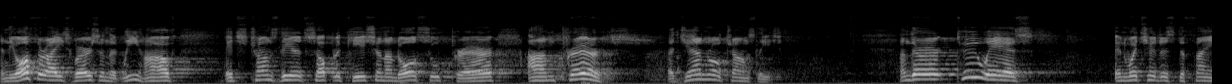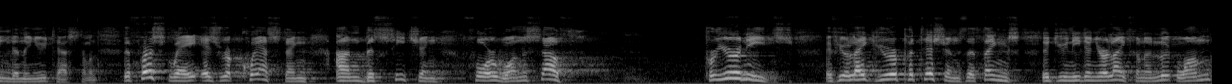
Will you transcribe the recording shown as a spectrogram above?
In the authorized version that we have, it's translated supplication and also prayer and prayers, a general translation. And there are two ways in which it is defined in the New Testament. The first way is requesting and beseeching for oneself, for your needs. If you like your petitions, the things that you need in your life. And in Luke 1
